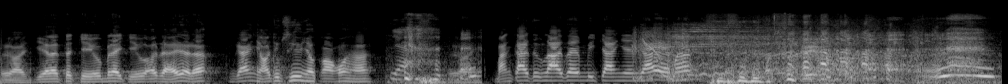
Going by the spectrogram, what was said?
Được rồi vậy là tôi chịu bên đây chịu ở rể rồi đó. Con gái nhỏ chút xíu nhỏ con quá hả? Dạ. Được rồi. Bạn trai tương lai của em y chang như em gái em á.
